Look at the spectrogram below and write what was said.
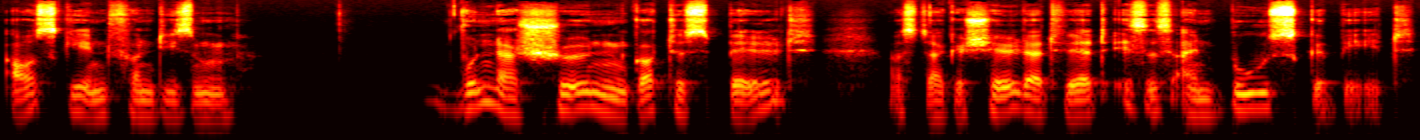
ausgehend von diesem wunderschönen Gottesbild, was da geschildert wird, ist es ein Bußgebet.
